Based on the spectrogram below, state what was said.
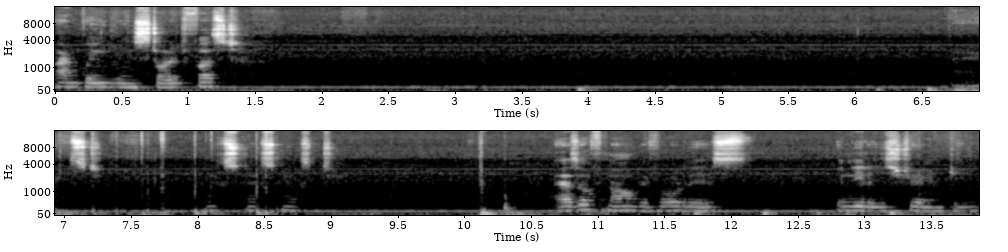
I'm going to install it first. Next. Next next next. As of now before this in the registry entry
